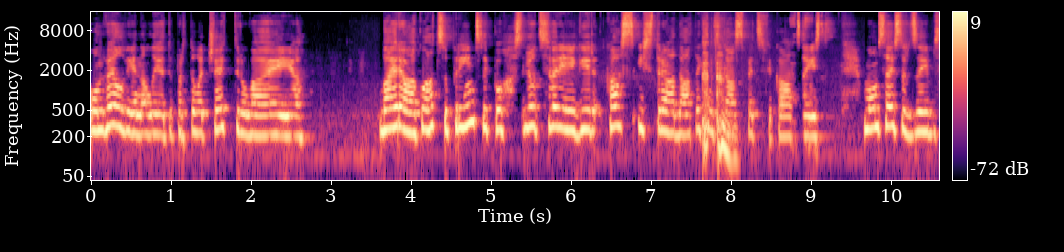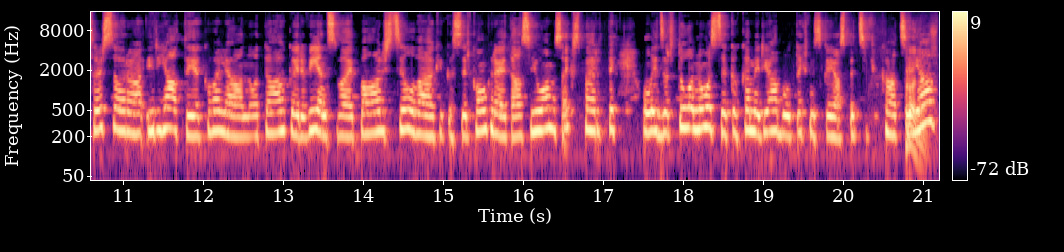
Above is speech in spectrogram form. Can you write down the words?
Un vēl viena lieta par to četru vai vairāku acu principu. Ļoti svarīgi ir, kas izstrādā tehniskās specifikācijas. Mums aizsardzības resorā ir jātiek vaļā no tā, ka ir viens vai pāris cilvēki, kas ir konkrētās jomas eksperti, un līdz ar to nosaka, kam ir jābūt tehniskajā specifikācijā, Protams.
